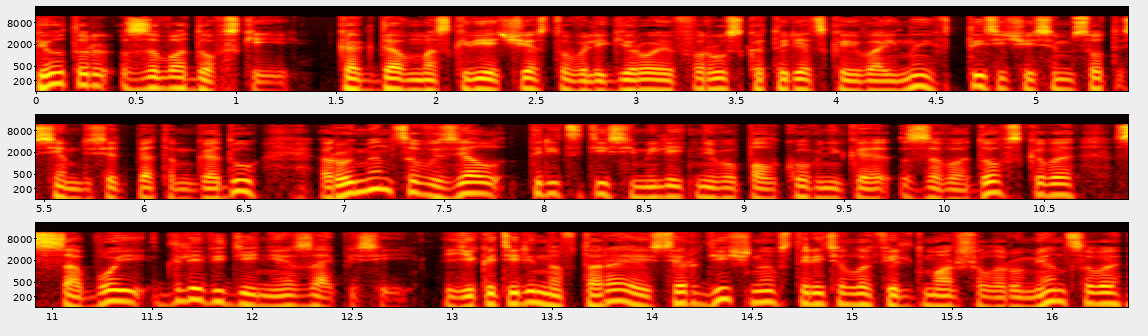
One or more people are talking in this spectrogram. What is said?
Петр Заводовский – когда в Москве чествовали героев русско-турецкой войны в 1775 году, Румянцев взял 37-летнего полковника Заводовского с собой для ведения записей. Екатерина II сердечно встретила фельдмаршала Румянцева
